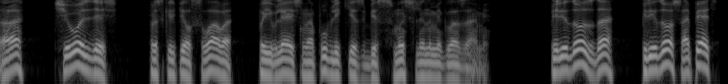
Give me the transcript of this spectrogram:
«А? Чего здесь?» — проскрипел Слава, появляясь на публике с бессмысленными глазами. «Передоз, да? Передоз? Опять?»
